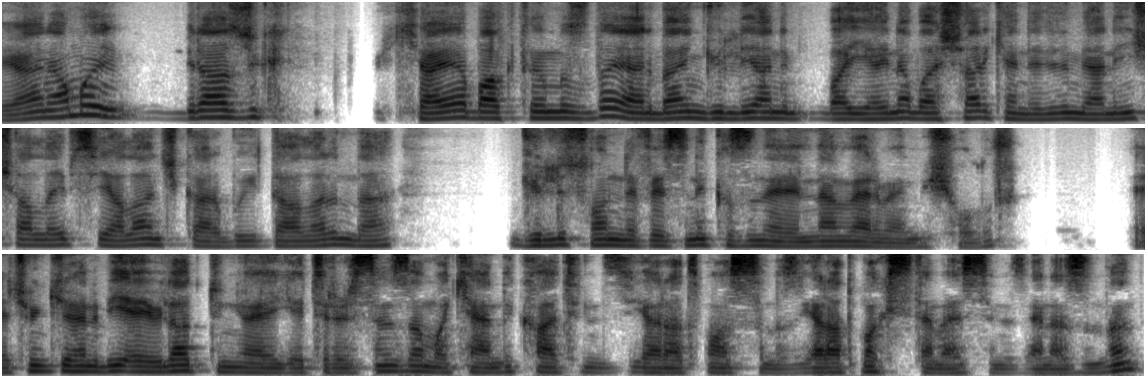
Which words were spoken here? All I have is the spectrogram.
Yani ama birazcık hikâyeye baktığımızda yani ben Güllü'ye hani ba yayına başlarken de dedim yani inşallah hepsi yalan çıkar bu iddiaların da Güllü son nefesini kızın elinden vermemiş olur. E, çünkü hani bir evlat dünyaya getirirsiniz ama kendi katilinizi yaratmazsınız. Yaratmak istemezsiniz en azından.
